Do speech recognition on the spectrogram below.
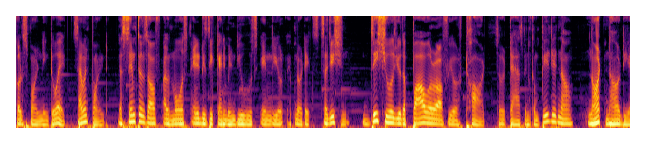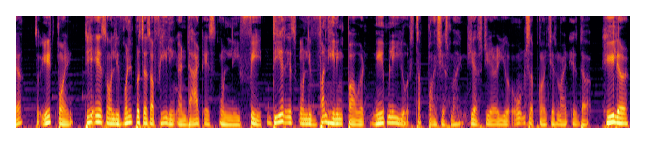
corresponding to it. Seventh point The symptoms of almost any disease can be induced in your hypnotic suggestion. This shows you the power of your thought. So it has been completed now. Not now, dear. So, 8th point there is only one process of healing, and that is only faith. There is only one healing power, namely your subconscious mind. Yes, dear, your own subconscious mind is the healer,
